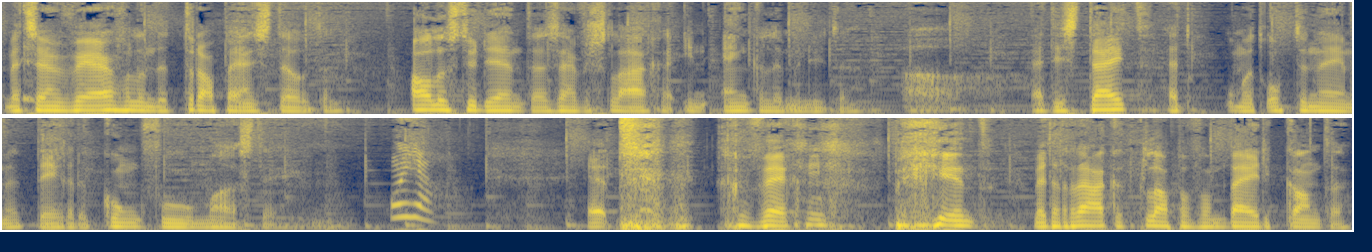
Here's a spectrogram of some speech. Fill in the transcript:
met zijn wervelende trappen en stoten. Alle studenten zijn verslagen in enkele minuten. Het is tijd het, om het op te nemen tegen de Kung Fu Master. Oh ja. Het gevecht begint met rake klappen van beide kanten.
